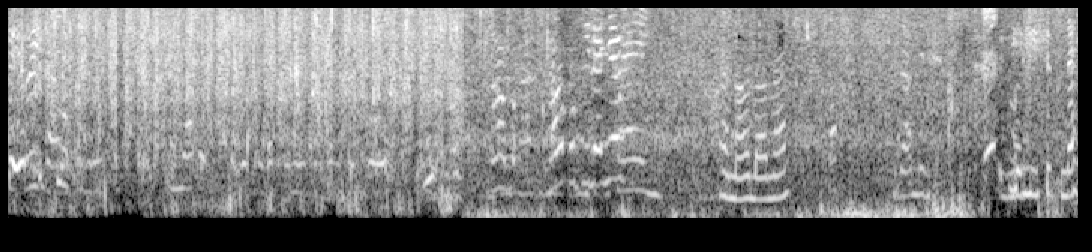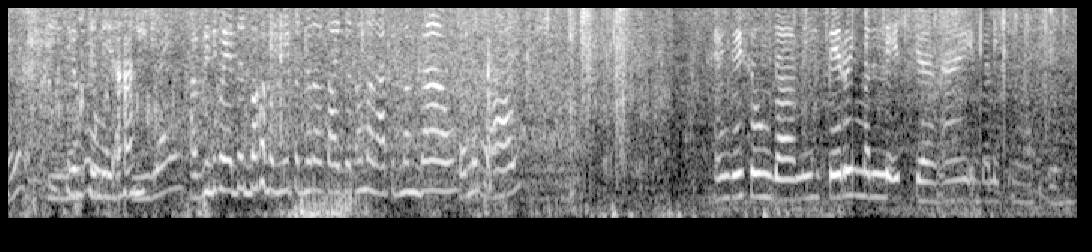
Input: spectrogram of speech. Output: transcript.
Peri. Nakapagkila niya. Ano, dami? Dami. Mag-isip na. Yung pilihan. Sabi ni Kuya Don, baka maglipad na raw tayo doon. Malapit lang daw. Ano sa ay? Ayan guys, so ang dami. Pero yung maliliit dyan, ay ibalik natin.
